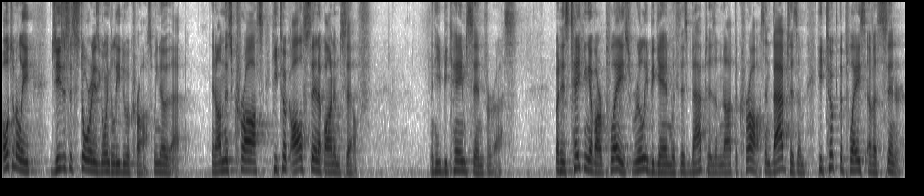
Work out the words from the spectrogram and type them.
Ultimately, Jesus' story is going to lead to a cross. We know that. And on this cross, he took all sin upon himself. And he became sin for us. But his taking of our place really began with this baptism, not the cross. In baptism, he took the place of a sinner.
